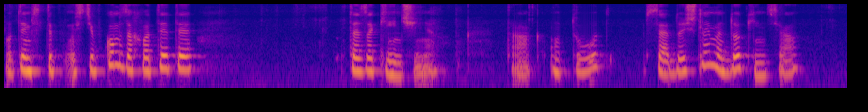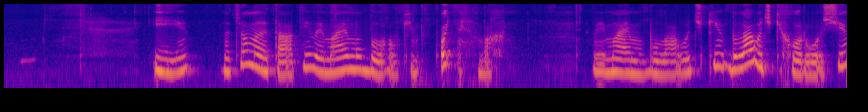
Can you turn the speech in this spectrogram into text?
отим стіпком захватити те закінчення. Так, отут. Все, дійшли ми до кінця. І на цьому етапі виймаємо булавки. Ой, бах. Виймаємо булавочки. Булавочки хороші,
